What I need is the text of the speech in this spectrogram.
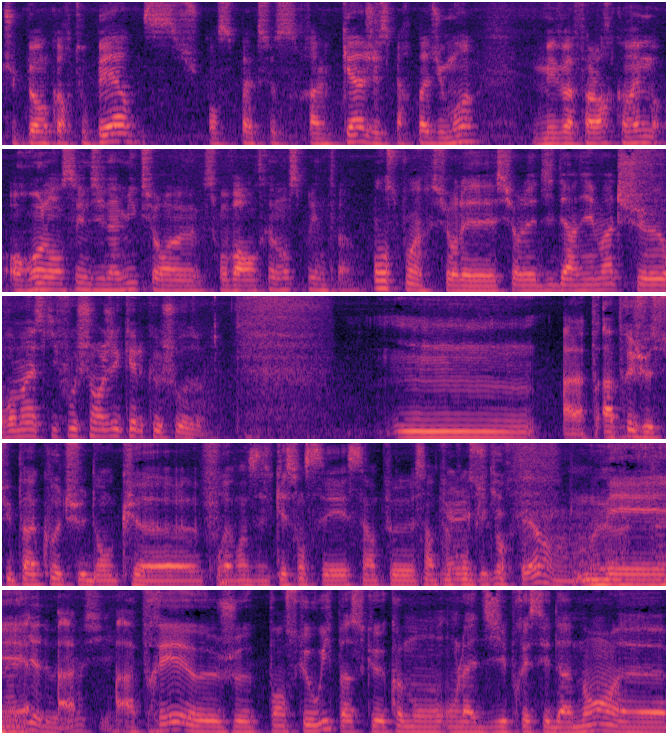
tu, peux encore tout perdre. Je pense pas que ce sera le cas, j'espère pas du moins. Mais il va falloir quand même relancer une dynamique sur, euh, parce qu'on va rentrer dans le sprint. là. 11 points sur les, sur les 10 derniers matchs. Euh, Romain, est-ce qu'il faut changer quelque chose? Ap- après, je suis pas coach, donc euh, pour répondre à cette question, c'est un peu, c'est un peu compliqué. a Mais à aussi. Après, euh, je pense que oui, parce que comme on, on l'a dit précédemment, euh,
